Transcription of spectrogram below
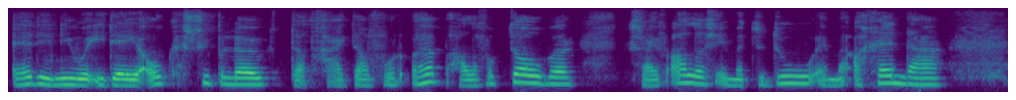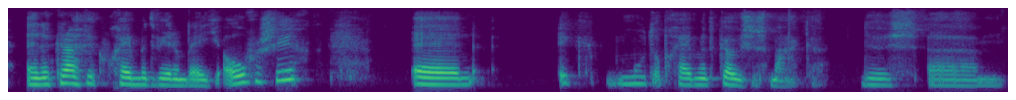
Die nieuwe ideeën ook superleuk. Dat ga ik dan voor hup, half oktober. Ik schrijf alles in mijn to-do en mijn agenda. En dan krijg ik op een gegeven moment weer een beetje overzicht. En ik moet op een gegeven moment keuzes maken. Dus um,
